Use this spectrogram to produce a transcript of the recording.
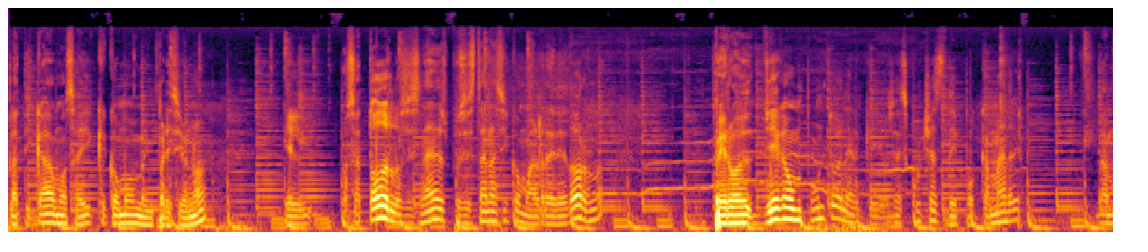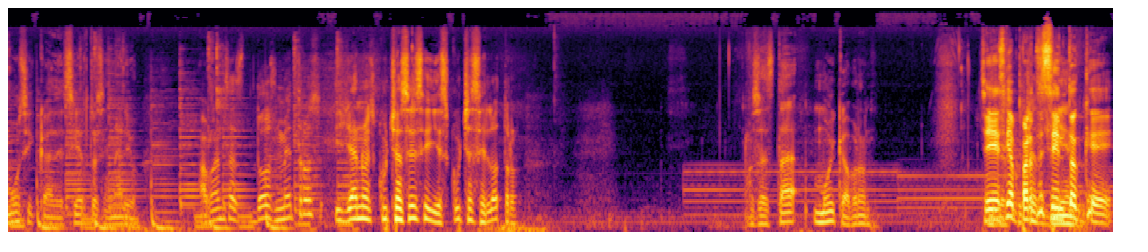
platicábamos ahí, que cómo me impresionó. El, o sea, todos los escenarios pues están así como alrededor, ¿no? Pero llega un punto en el que, o sea, escuchas de poca madre la música de cierto escenario. Avanzas dos metros y ya no escuchas ese y escuchas el otro. O sea, está muy cabrón. Sí, Y es que aparte siento que...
